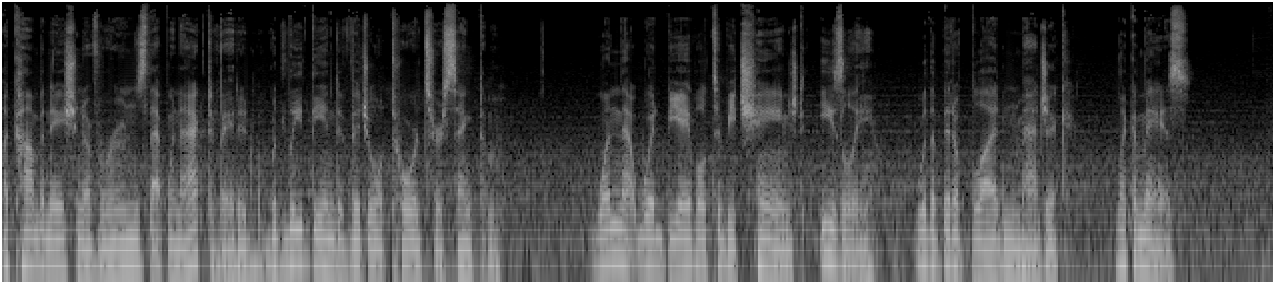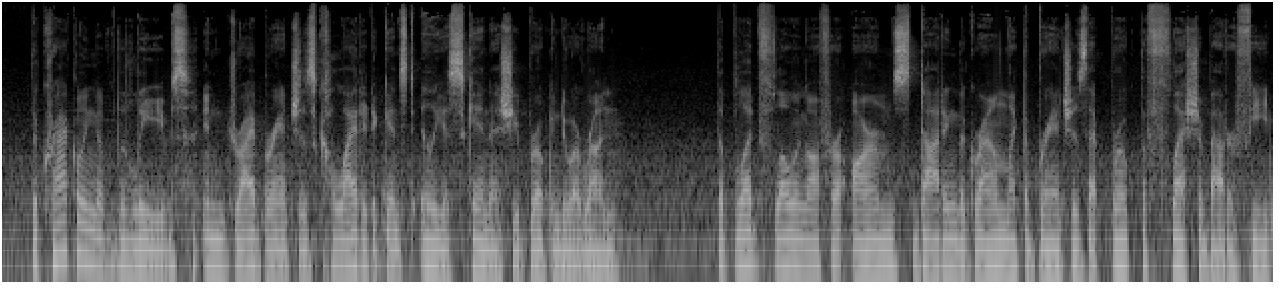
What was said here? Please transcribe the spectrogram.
A combination of runes that, when activated, would lead the individual towards her sanctum. One that would be able to be changed easily with a bit of blood and magic, like a maze. The crackling of the leaves and dry branches collided against Ilya's skin as she broke into a run the blood flowing off her arms, dotting the ground like the branches that broke the flesh about her feet,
